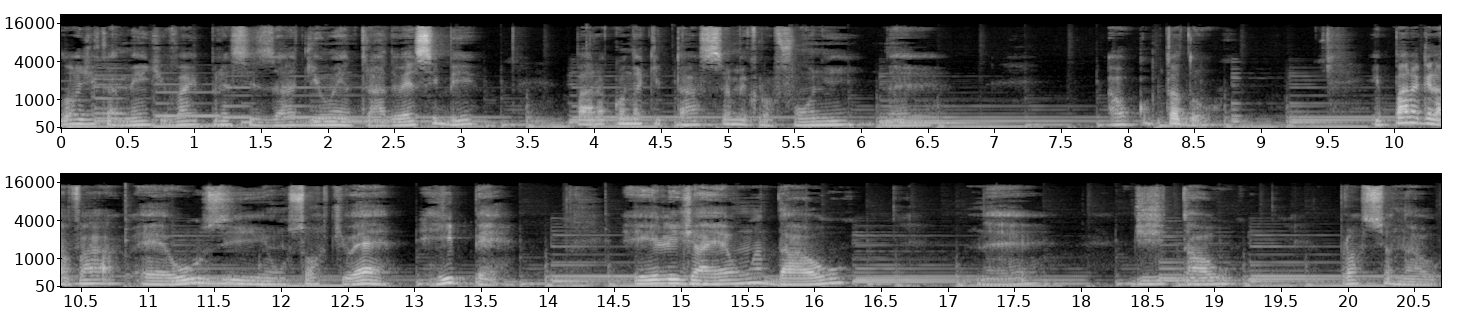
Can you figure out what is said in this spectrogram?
Logicamente, vai precisar de uma entrada USB para conectar seu microfone né, ao computador. E para gravar, é, use um software Reaper ele já é uma DAW né, digital profissional,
